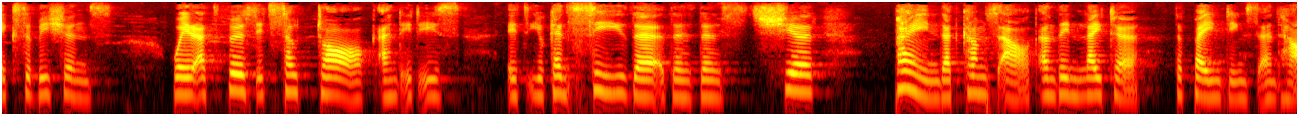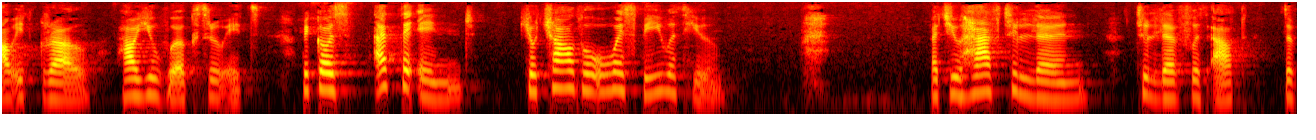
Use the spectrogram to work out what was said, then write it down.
exhibitions where at first it's so dark and it is, it, you can see the, the, the sheer pain that comes out and then later the paintings and how it grow, how you work through it. Because at the end, your child will always be with you. But you have to learn to live without the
